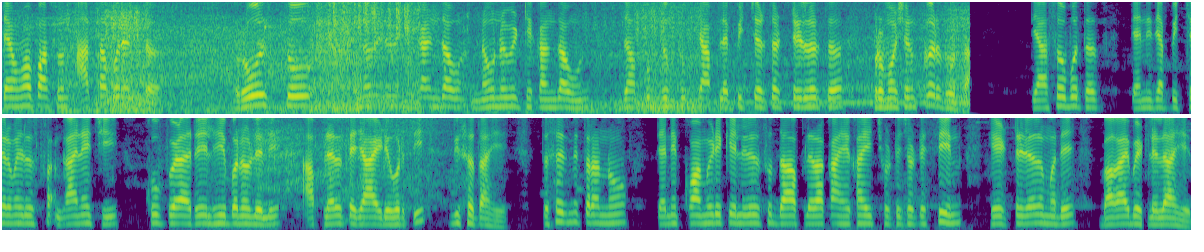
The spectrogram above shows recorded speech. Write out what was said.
तेव्हापासून आतापर्यंत रोज तो नवीन नवीन ठिकाण जाऊन नवनवीन ठिकाण जाऊन झापूक झुपूकच्या आपल्या पिक्चरचं ट्रेलरचं प्रमोशन करत होता. त्यासोबतच त्यांनी त्या पिक्चरमधील स- गाण्याची खूप वेळा रीलही बनवलेली आपल्याला त्याच्या आयडीवरती दिसत आहे. तसेच मित्रांनो त्याने कॉमेडी केलेले सुद्धा आपल्याला काही काही छोटे छोटे सीन हे ट्रेलरमध्ये बघायला भेटलेले आहेत.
